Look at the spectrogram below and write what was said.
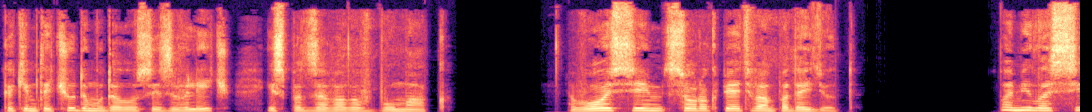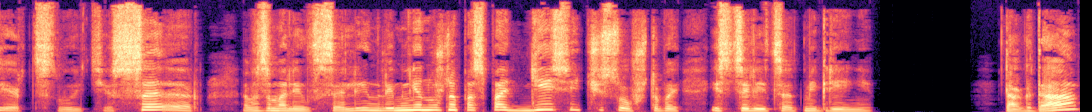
каким-то чудом удалось извлечь из-под завалов бумаг. «Восемь сорок пять вам подойдет». «Помилосердствуйте, сэр!» — взмолился Линли. «Мне нужно поспать десять часов, чтобы исцелиться от мигрени». «Тогда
